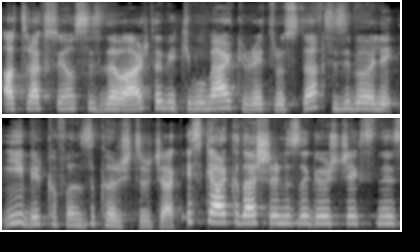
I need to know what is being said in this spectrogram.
atraksiyon sizde var. Tabii ki bu Merkür Retrosu da sizi böyle iyi bir kafanızı karıştıracak. Eski arkadaşlarınızla görüşeceksiniz,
